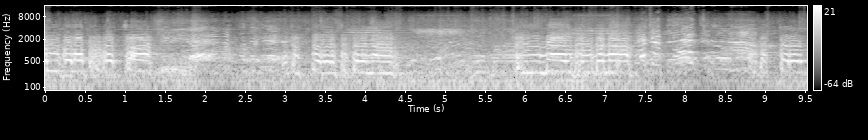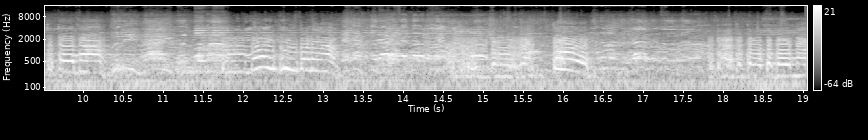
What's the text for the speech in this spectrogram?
অন্তরাজ শুভেচ্ছা। একাত্তরের সূচনা। একাত্তরের চেতনা যেতে দেব না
